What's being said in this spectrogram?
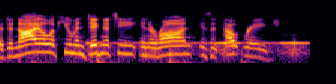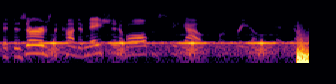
The denial of human dignity in Iran is an outrage that deserves the condemnation of all who speak out for freedom and justice.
